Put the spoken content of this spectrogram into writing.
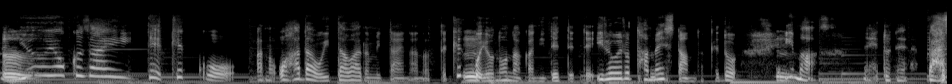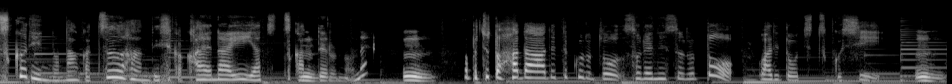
うん。入浴剤で結構あのお肌をいたわるみたいなのって結構世の中に出てて、いろいろ試したんだけど、うん。今えっ、とねラスクリンのなんか通販でしか買えないやつ使ってるのね、うん。やっぱちょっと肌出てくるとそれにすると割と落ち着くし。うん。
